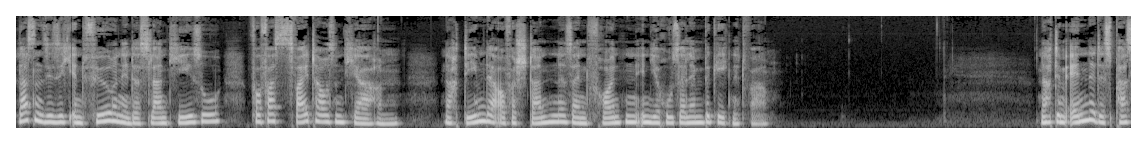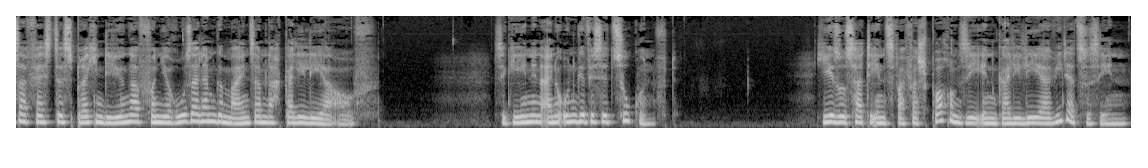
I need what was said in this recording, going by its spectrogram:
Lassen Sie sich entführen in das Land Jesu vor fast 2000 Jahren, nachdem der Auferstandene seinen Freunden in Jerusalem begegnet war. Nach dem Ende des Passafestes brechen die Jünger von Jerusalem gemeinsam nach Galiläa auf. Sie gehen in eine ungewisse Zukunft. Jesus hatte ihnen zwar versprochen, sie in Galiläa wiederzusehen,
